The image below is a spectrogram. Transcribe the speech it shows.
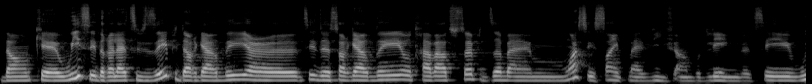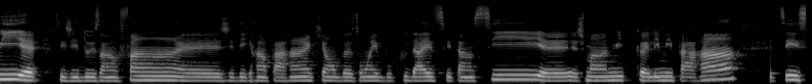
Donc, euh, oui, c'est de relativiser, puis de regarder, euh, tu sais, de se regarder au travers de tout ça, puis de dire, ben moi, c'est simple, ma vie, en bout de ligne. sais, Oui, euh, j'ai deux enfants, j'ai des grands-parents qui ont besoin beaucoup d'aide ces temps-ci, je m'ennuie de coller mes parents. Tu sais,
